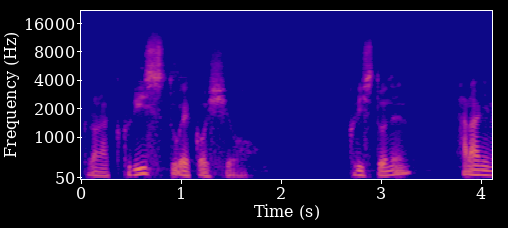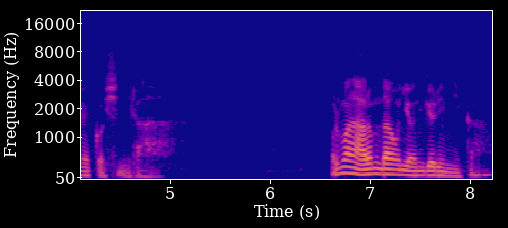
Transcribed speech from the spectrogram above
그러나 그리스도의 것이요 그리스도는 하나님의 것이니라 얼마나 아름다운 연결입니까?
